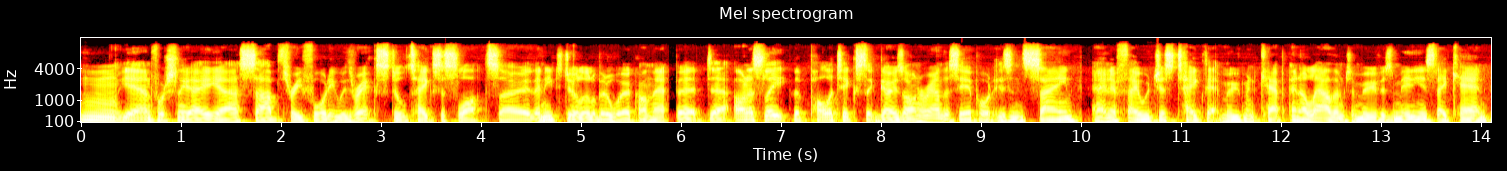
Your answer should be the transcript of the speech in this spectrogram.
Mm, yeah, unfortunately, a uh, Saab 340 with Rex still takes a slot, so they need to do a little bit of work on that. But uh, honestly, the politics that goes on around this airport is insane. And if they would just take that movement cap and allow them to move as many as they can,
